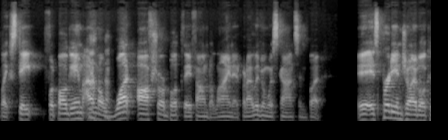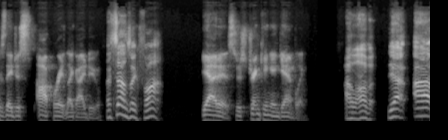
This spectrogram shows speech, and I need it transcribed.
like state football game. I don't know what offshore book they found to line it, but I live in Wisconsin, but it's pretty enjoyable because they just operate like I do. That sounds like fun. Yeah, it is just drinking and gambling. I love it. Yeah. Uh,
